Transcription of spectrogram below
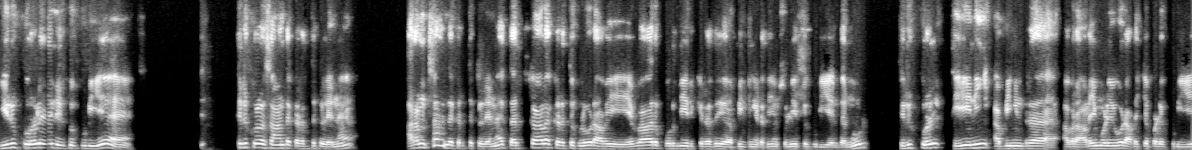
இரு குரலில் இருக்கக்கூடிய திருக்குறள் சார்ந்த கருத்துக்கள் என்ன? அறம் சார்ந்த கருத்துக்கள் என்ன? தற்கால கருத்துக்களோடு அவை எவ்வாறு பொருந்தி இருக்கிறது அப்படிங்கிறதையும் சொல்லியிருக்கக்கூடிய இந்த நூல் திருக்குறள் தேனி அப்படிங்கிற அவர் அடைமொழியோடு அடைக்கப்படக்கூடிய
